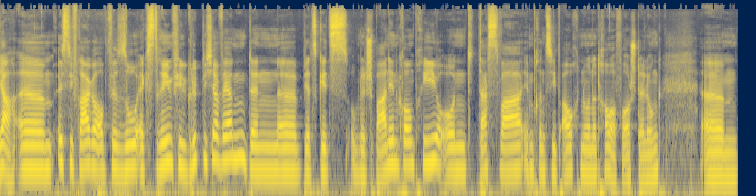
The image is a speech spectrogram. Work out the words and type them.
Ja, ähm, ist die Frage, ob wir so extrem viel glücklicher werden, denn äh, jetzt geht es um den Spanien Grand Prix und das war im Prinzip auch nur eine Trauervorstellung. Ähm,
